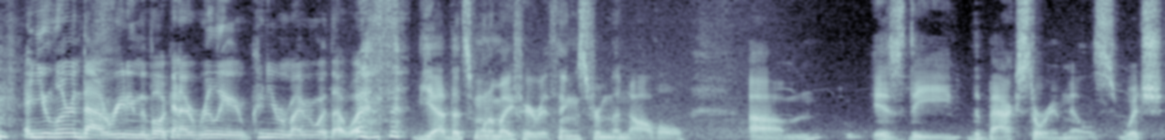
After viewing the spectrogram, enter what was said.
and you learned that reading the book. And I really can you remind me what that was? yeah, that's one of my favorite things from the novel. Um, is the the backstory of Nils, which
